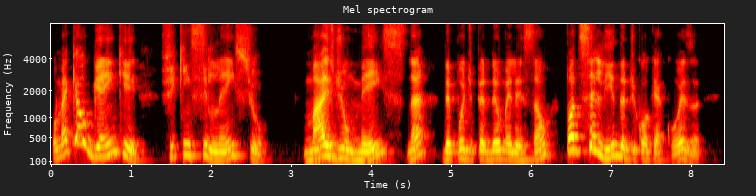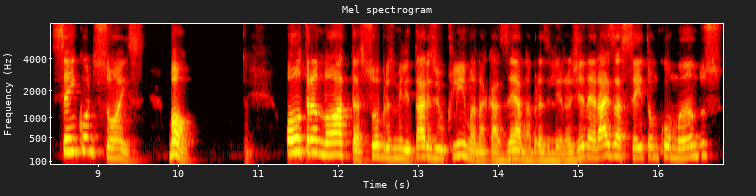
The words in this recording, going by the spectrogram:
Como é que alguém que fica em silêncio mais de um mês, né? Depois de perder uma eleição, pode ser líder de qualquer coisa, sem condições. Bom, outra nota sobre os militares e o clima na caserna brasileira. Generais aceitam comandos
